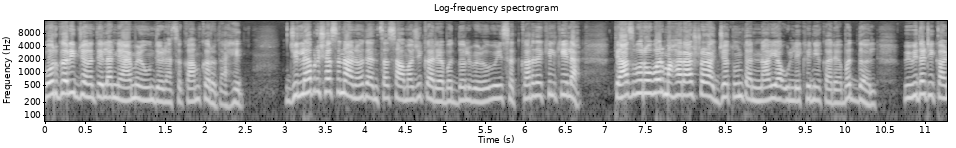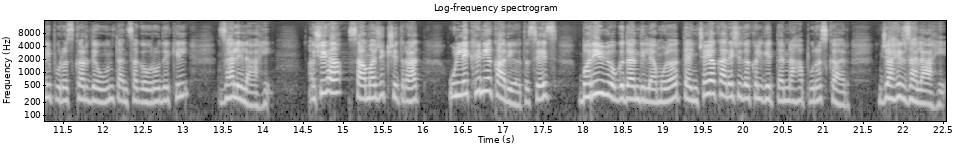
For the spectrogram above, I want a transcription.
गोरगरीब जनतेला न्याय मिळवून देण्याचं काम करत आहेत. जिल्हा प्रशासनानं त्यांचा सामाजिक कार्याबद्दल वेळोवेळी सत्कार देखील केला. त्याचबरोबर महाराष्ट्र राज्यातून त्यांना या उल्लेखनीय कार्याबद्दल विविध ठिकाणी पुरस्कार देऊन त्यांचा गौरव देखील झालेला आहे. अशा या सामाजिक क्षेत्रात उल्लेखनीय कार्य तसेच भरीव योगदान दिल्यामुळं त्यांच्या या कार्याची दखल घेताना हा पुरस्कार जाहीर झाला आहे.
